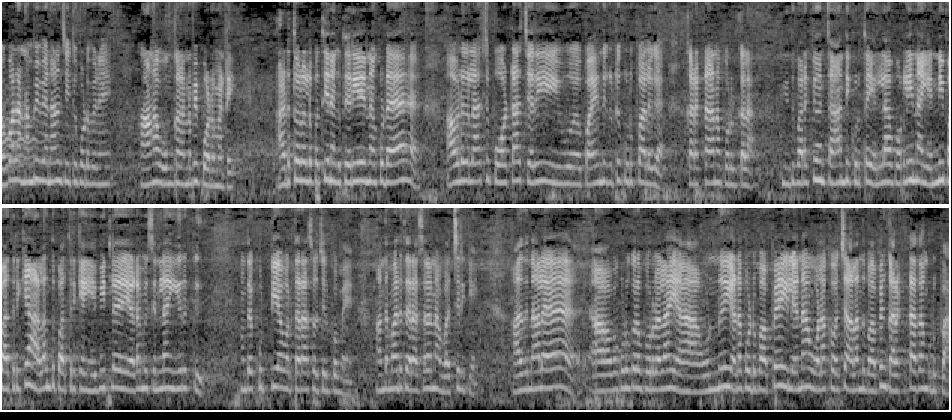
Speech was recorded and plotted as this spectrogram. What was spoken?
எவ்வளோ நம்பி வேணாலும் சீட்டு போடுவேன் ஆனால் உங்களை நம்பி போட மாட்டேன். அடுத்தவர்களை பற்றி எனக்கு தெரியலைன்னா கூட அவளுகளாச்சும் போட்டால் சரி பயந்துக்கிட்டு கொடுப்பாளுங்க கரெக்டான பொருட்களா. இது வரைக்கும் சாந்தி கொடுத்த எல்லா பொருளையும் நான் எண்ணி பார்த்துருக்கேன் அளந்து பார்த்துருக்கேன். என் வீட்டில் இட மிஷின்லாம் இருக்குது அந்த குட்டியாக ஒரு தராசு வச்சுருப்போமே அந்த மாதிரி தராசெல்லாம் நான் வச்சுருக்கேன். அதனால அவள் கொடுக்குற பொருளெல்லாம் ஒன்று எடை போட்டு பார்ப்பேன் இல்லைன்னா உலக்க வச்சு அளந்து பார்ப்பேன். கரெக்டாக தான் கொடுப்பா.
